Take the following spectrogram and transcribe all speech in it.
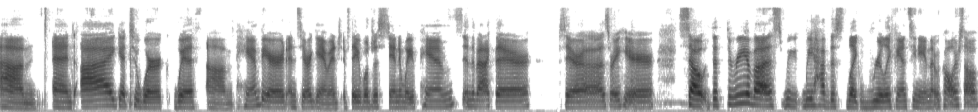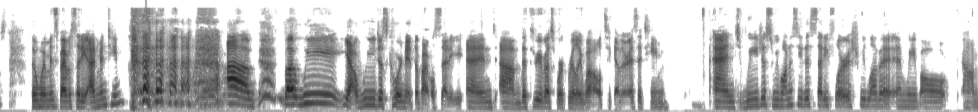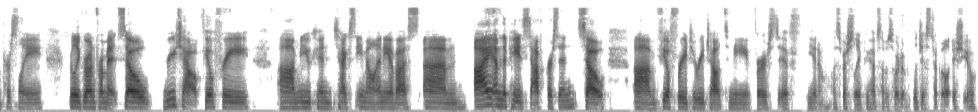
Um, and I get to work with um, Pam Baird and Sarah Gamage. If they will just stand and wave, Pam's in the back there. Sarah's right here. So the three of us, we we have this like really fancy name that we call ourselves, the Women's Bible Study Admin Team. um, but we, yeah, we just coordinate the Bible study, and um, the three of us work really well together as a team. And we just we want to see this study flourish. We love it, and we've all um, personally really grown from it. So reach out, feel free. Um, you can text, email any of us. Um, I am the paid staff person, so um, feel free to reach out to me first if you know, especially if you have some sort of logistical issue.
